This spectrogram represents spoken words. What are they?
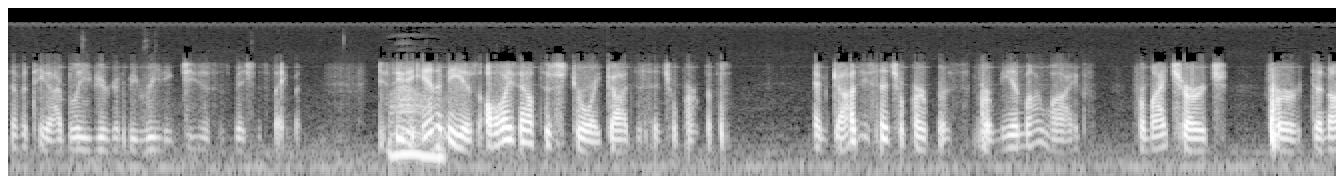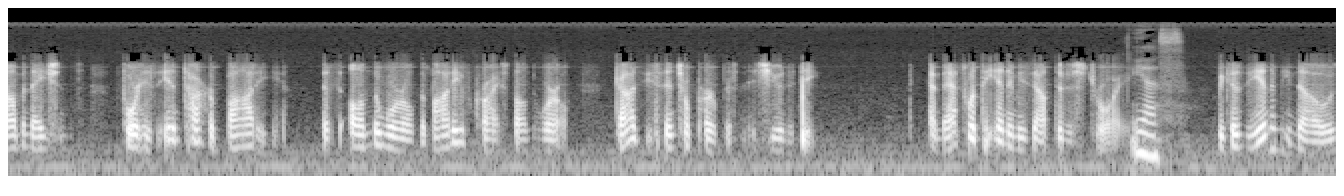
17, I believe you're going to be reading Jesus' mission statement. You see, the enemy is always out to destroy God's essential purpose, and God's essential purpose for me and my wife, for my church, for denominations, for His entire body that's on the world, the body of Christ on the world. God's essential purpose is unity. And that's what the enemy's out to destroy. Yes. Because the enemy knows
